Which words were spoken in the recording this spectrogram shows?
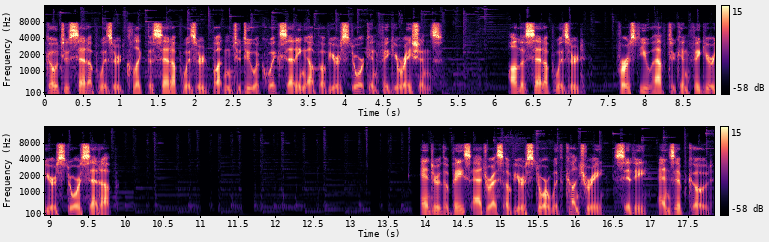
Go to Setup Wizard click the Setup Wizard button to do a quick setting up of your store configurations. On the Setup Wizard, first you have to configure your store setup. Enter the base address of your store with country, city, and zip code.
